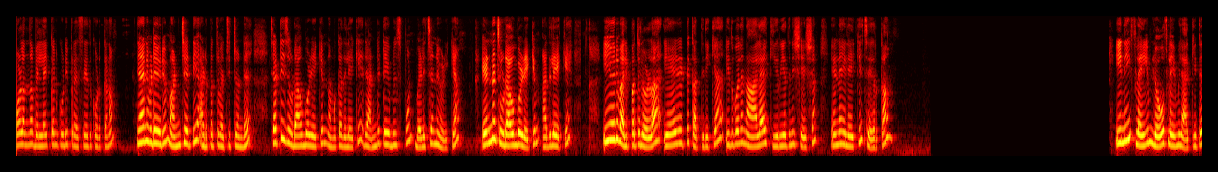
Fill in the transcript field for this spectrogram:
ഓൾ എന്ന ബെല്ലൈക്കൺ കൂടി പ്രസ് ചെയ്ത് കൊടുക്കണം. ഞാനിവിടെ ഒരു മൺചട്ടി അടുപ്പത്ത് വെച്ചിട്ടുണ്ട്. ചട്ടി ചൂടാകുമ്പോഴേക്കും നമുക്കതിലേക്ക് രണ്ട് ടേബിൾ സ്പൂൺ വെളിച്ചെണ്ണ ഒഴിക്കാം. എണ്ണ ചൂടാകുമ്പോഴേക്കും അതിലേക്ക് ഈ ഒരു വലിപ്പത്തിലുള്ള ഏഴെട്ട് കത്തിരിക്ക ഇതുപോലെ നാലായി കീറിയതിന് ശേഷം എണ്ണയിലേക്ക് ചേർക്കാം. ഇനി ഫ്ലെയിം ലോ ഫ്ലെയിമിലാക്കിയിട്ട്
